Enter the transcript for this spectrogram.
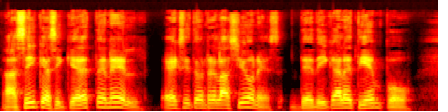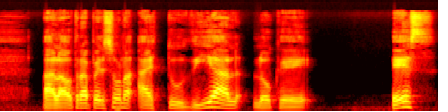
Así que si quieres tener éxito en relaciones, dedícale tiempo a la otra persona a estudiar lo que es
